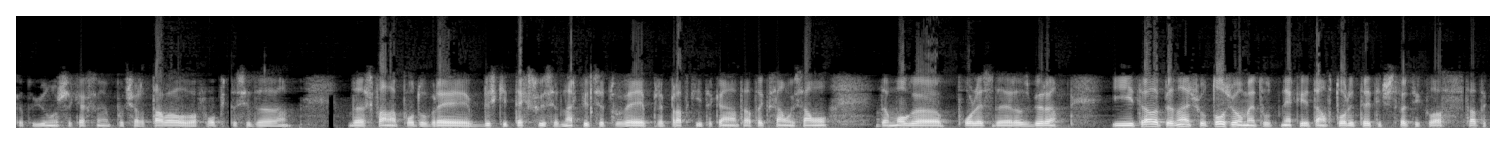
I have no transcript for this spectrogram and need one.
като юноша, как съм я подчертавал в опита си да, да я схвана по-добре, близки текстове с еднакви цветове, препратки и така нататък, само и само да мога по-лесно да я разбира. И трябва да призная, че от този момент, от някъде там втори, трети, четвърти клас, татък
